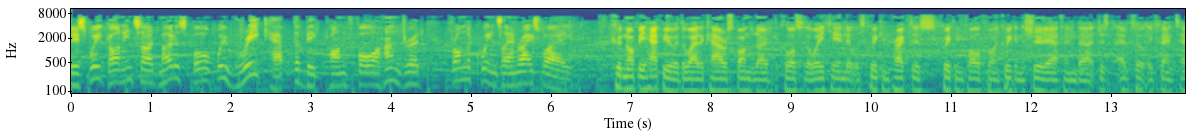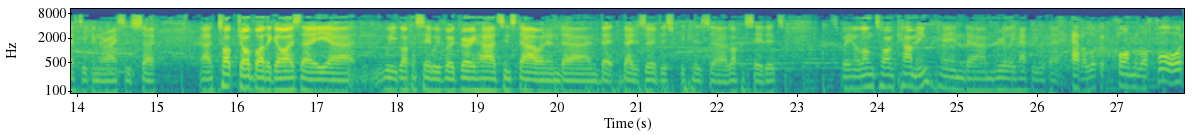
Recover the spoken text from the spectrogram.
This week on Inside Motorsport, we recap the Big Pond 400 from the Queensland Raceway. Could not be happier with the way the car responded over the course of the weekend. It was quick in practice, quick in qualifying, quick in the shootout, and uh, just absolutely fantastic in the races. So, uh, top job by the guys. They, uh, we, like I said, we've worked very hard since Darwin, and uh, they, they deserve this because, uh, like I said, it's it's been a long time coming, and I'm really happy with that. Have a look at Formula Ford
